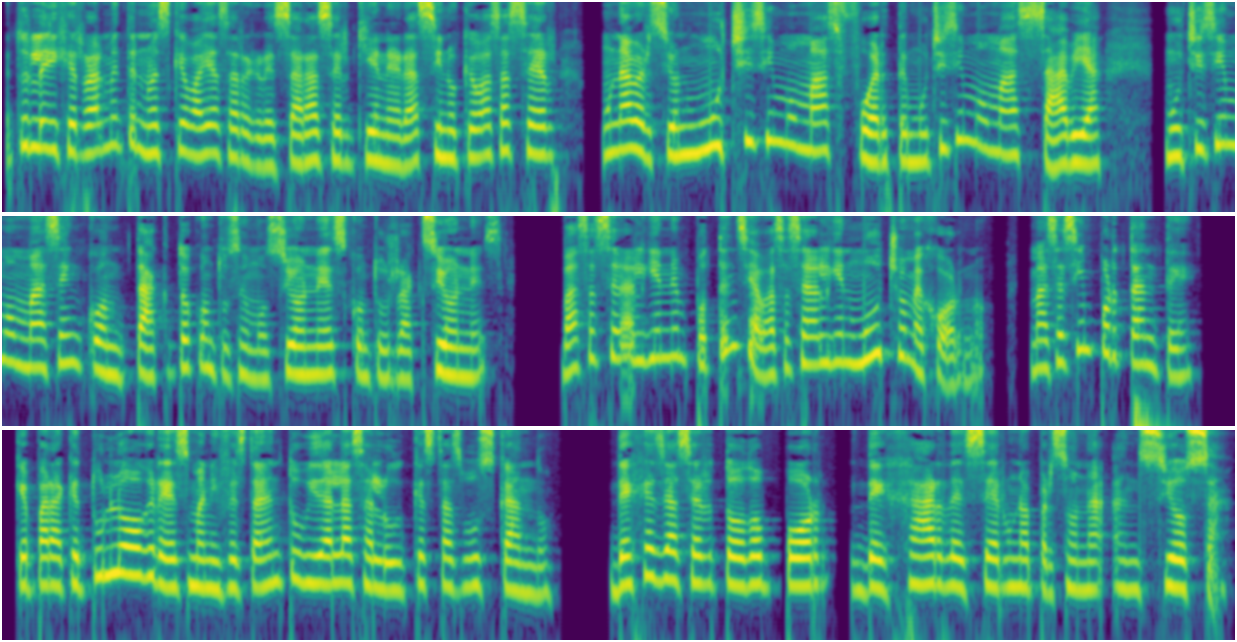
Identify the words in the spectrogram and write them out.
Entonces le dije, realmente no es que vayas a regresar a ser quien eras, sino que vas a ser una versión muchísimo más fuerte, muchísimo más sabia, muchísimo más en contacto con tus emociones, con tus reacciones. Vas a ser alguien en potencia, vas a ser alguien mucho mejor, ¿no? Más es importante que para que tú logres manifestar en tu vida la salud que estás buscando, dejes de hacer todo por dejar de ser una persona ansiosa.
